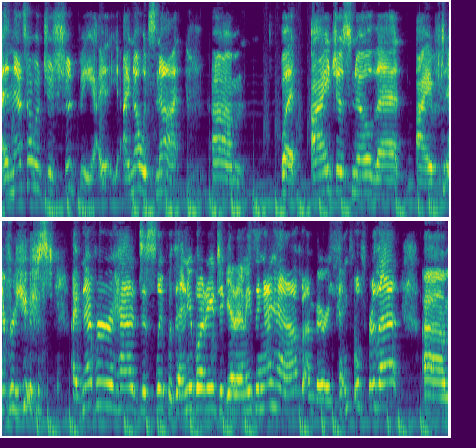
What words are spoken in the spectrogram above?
And that's how it just should be. I I know it's not, um, but I just know that I've never used, I've never had to sleep with anybody to get anything I have. I'm very thankful for that. Um,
